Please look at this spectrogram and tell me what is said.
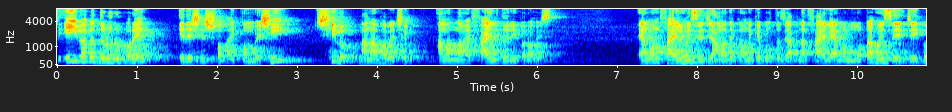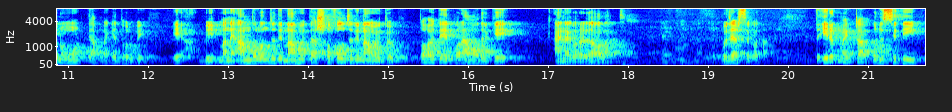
তো এইভাবে দৌড়ের উপরে এদেশের সবাই কম বেশি ছিল, নানাভাবে ছিল। আমার নামে ফাইল তৈরি করা হয়েছে। এমন ফাইল হয়েছে যে আমাদেরকে অনেকে বলতো যে আপনার ফাইল এমন মোটা হয়েছে, যে কোনো মুহূর্তে আপনাকে ধরবে। বি- মানে আন্দোলন যদি না হইতো আর সফল যদি না হইতো, তো হয়তো এরপরে আমাদেরকে আয়নাগরে যাওয়া লাগতো। বুঝে আসছে কথা? তো এরকম একটা পরিস্থিতি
